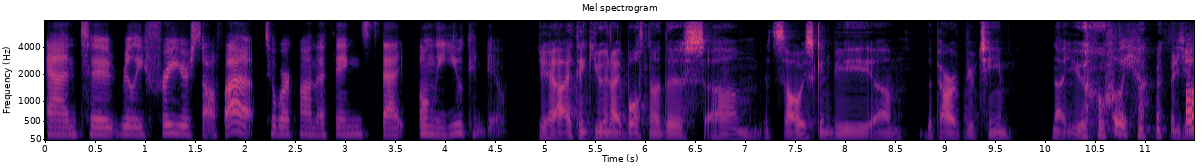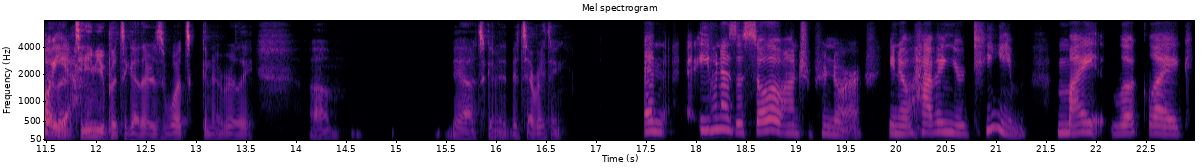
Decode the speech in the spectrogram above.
and to really free yourself up to work on the things that only you can do. Yeah, I think you and I both know this. Um, it's always going to be um, the power of your team, not you. Oh yeah. you oh know, yeah. The team you put together is what's going to really, um, yeah, it's going to, it's everything. And even as a solo entrepreneur, you know, having your team might look like,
